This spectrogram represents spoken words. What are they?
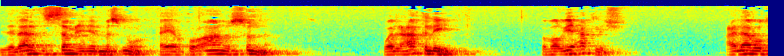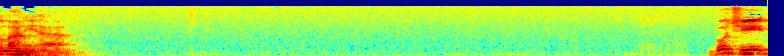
لدلالة السمع يعني المسموع أي القرآن والسنة. والعقل. فبغي عقلش. على بطلانها. بوشي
